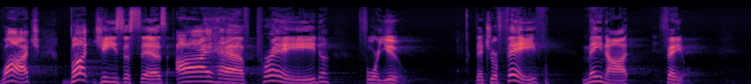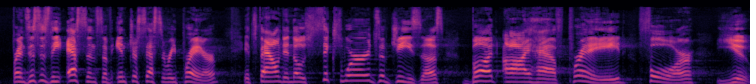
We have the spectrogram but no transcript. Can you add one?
Watch. But Jesus says, I have prayed for you that your faith may not fail. Friends, this is the essence of intercessory prayer. It's found in those six words of Jesus, but I have prayed for you.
